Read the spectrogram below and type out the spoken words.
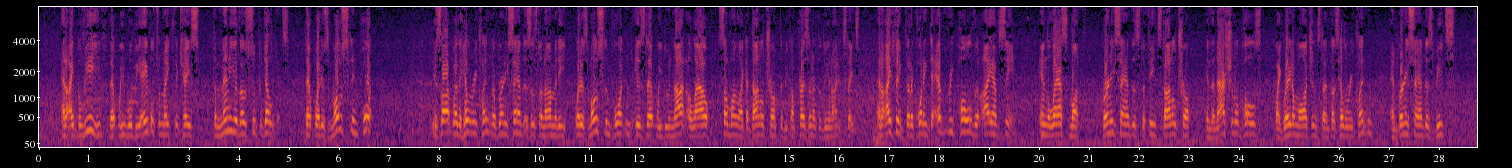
And I believe that we will be able to make the case to many of those super delegates that what is most important is not whether Hillary Clinton or Bernie Sanders is the nominee. What is most important is that we do not allow someone like a Donald Trump to become president of the United States. And I think that according to every poll that I have seen in the last month, Bernie Sanders defeats Donald Trump in the national polls by greater margins than does Hillary Clinton, and Bernie Sanders beats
